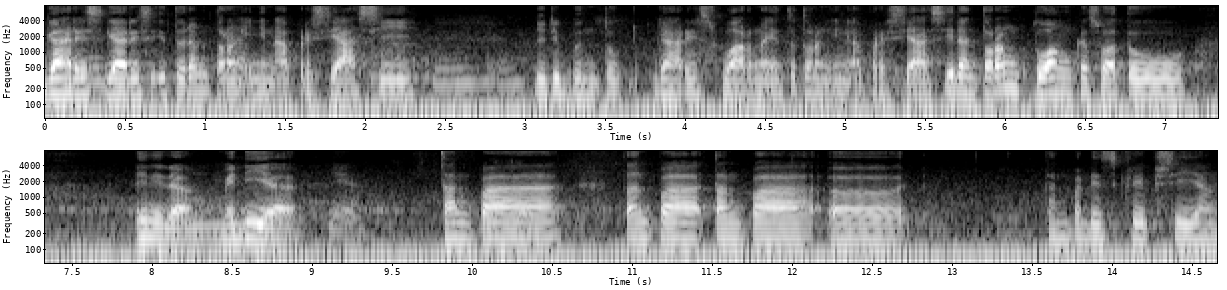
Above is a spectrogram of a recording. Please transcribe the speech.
Garis-garis itu dan orang ingin apresiasi. Jadi bentuk garis warna itu orang ingin apresiasi dan orang tuang ke suatu ini dong media. Ya tanpa tanpa tanpa eh, tanpa deskripsi yang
